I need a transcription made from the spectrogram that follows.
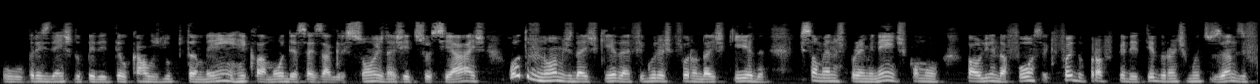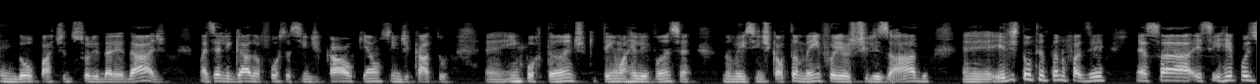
o presidente do PDT, o Carlos Lupe, também reclamou dessas agressões nas redes sociais. Outros nomes da esquerda, né, figuras que foram da esquerda, que são menos proeminentes, como Paulinho da Força, que foi do próprio PDT durante muitos anos e fundou o Partido Solidariedade, mas é ligado à Força Sindical, que é um sindicato é, importante, que tem uma relevância no meio sindical, também foi hostilizado. É, eles estão tentando fazer essa, esse reposicionamento,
